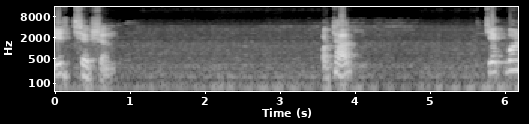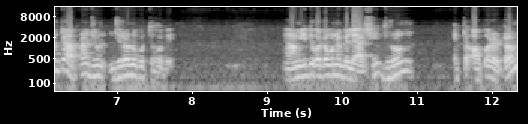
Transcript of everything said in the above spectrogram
each section অর্থাৎ চেক পয়েন্টটা আপনার জোর- জোরালো করতে হবে। আমি যদি অটোগোনা বেলে আসি, ধরুন একটা অপারেটর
